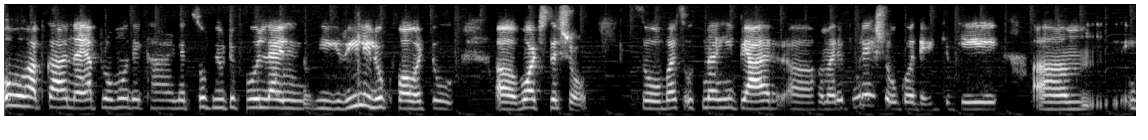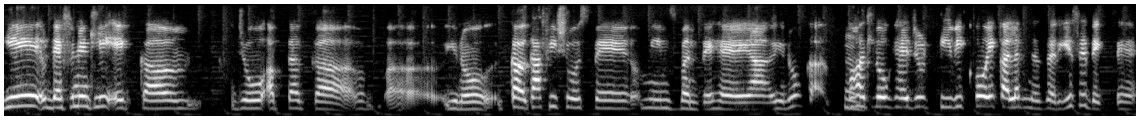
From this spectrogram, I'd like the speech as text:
ओह आपका नया प्रोमो देखा and it's so beautiful and we really look forward to watch the show so बस उतना ही प्यार हमारे पूरे शो को दे क्योंकि um, ये डेफिनेटली एक जो अब तक यू नो काफ़ी शोज़ पे मीम्स बनते हैं या यू नो बहुत लोग हैं जो टीवी को एक अलग नज़रिए से देखते हैं.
